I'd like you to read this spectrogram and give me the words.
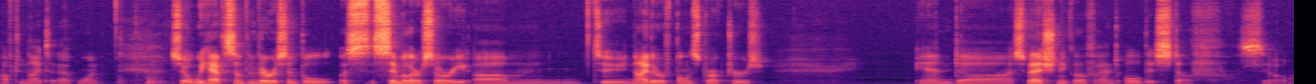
after knight to f1. So we have something very simple, uh, similar, sorry, um, to Najdorf pawn structures and uh, Sveshnikov and all this stuff. So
